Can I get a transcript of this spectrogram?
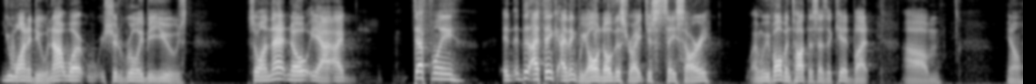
you want to do, not what should really be used. So on that note, yeah, I definitely, and I think I think we all know this, right? Just say sorry. I mean, we've all been taught this as a kid, but um, you know,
